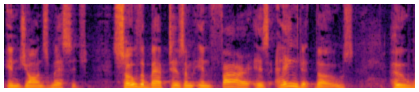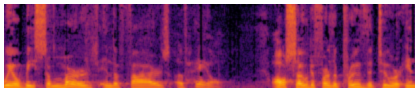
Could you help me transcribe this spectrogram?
in John's message. So the baptism in fire is aimed at those who will be submerged in the fires of hell. Also, to further prove the two are, in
